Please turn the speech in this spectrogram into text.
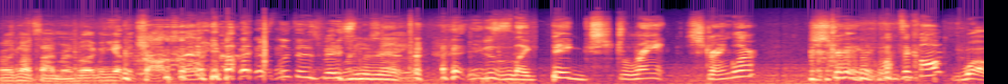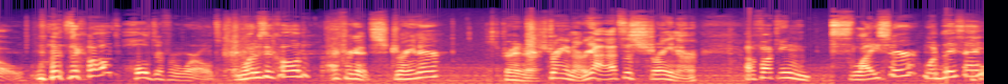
Or like not sideburns, but like when you got the chops. I just looked at his face What in the you mirror. you just like big straight strangler? Strain what's it called? Whoa. What is it called? Whole different world. What is it called? I forget. Strainer? Strainer. Strainer. Yeah, that's a strainer. A fucking slicer? What'd they say?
